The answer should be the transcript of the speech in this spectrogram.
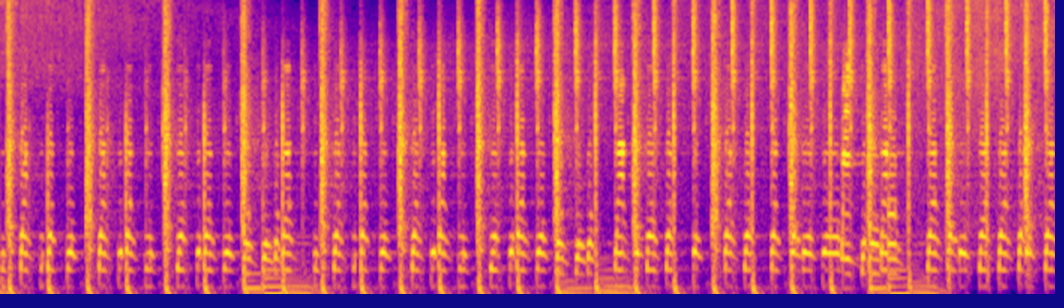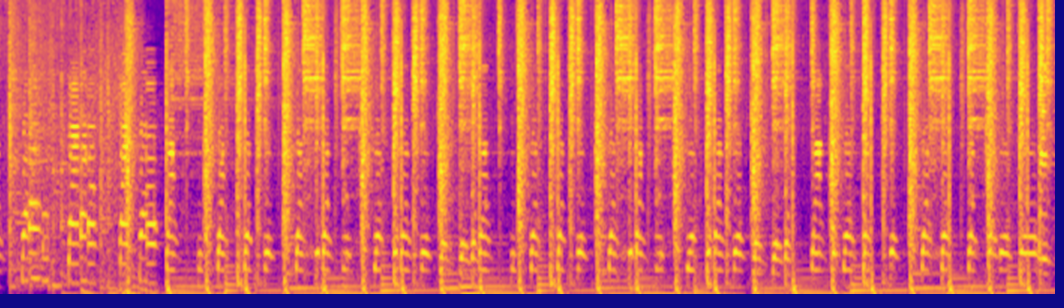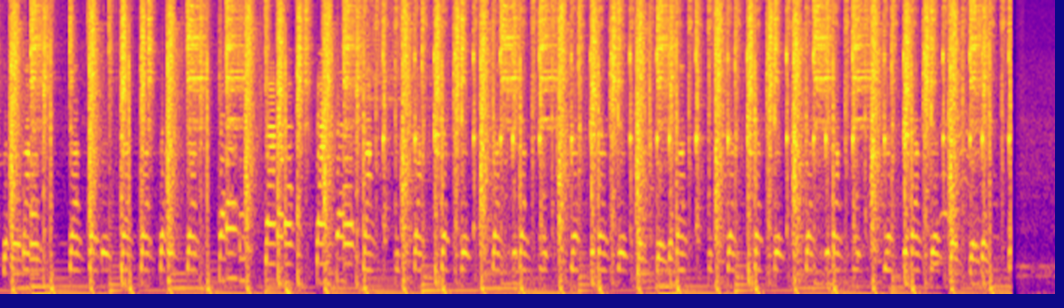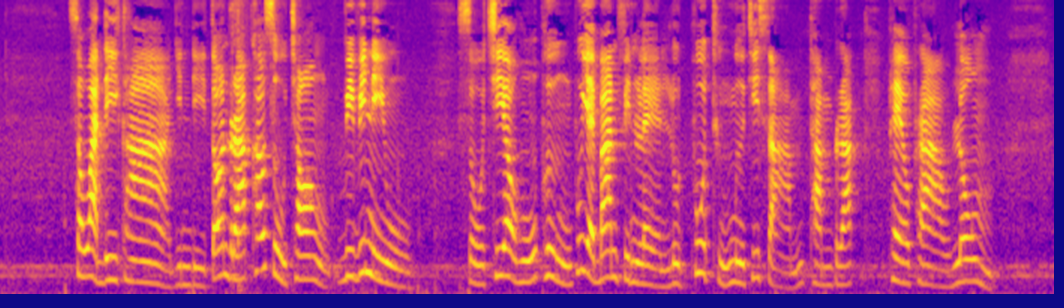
Thank. สวัสดีค่ะ ยินดีต้อนรับเข้าสู่ช่องวิวินิวโซเชียลหูพึ่ง ผู้ใหญ่บ้านฟินแลนด์ หลุดพูดถึงมือที่สามทำรัก แพรวพราวล่ม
